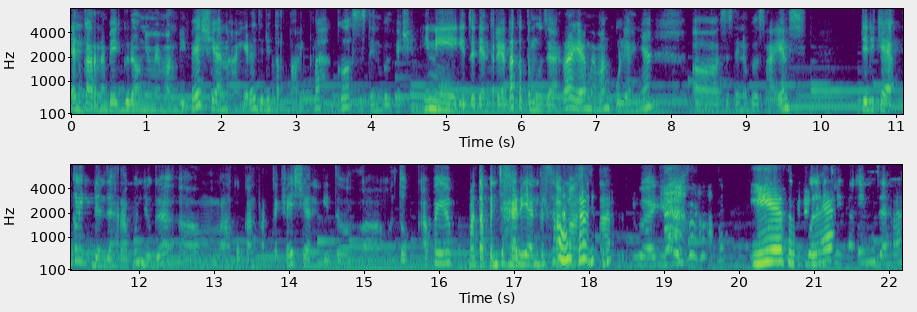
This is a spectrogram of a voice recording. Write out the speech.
Dan karena backgroundnya memang di fashion akhirnya jadi tertariklah ke sustainable fashion ini gitu. Dan ternyata ketemu Zahra ya memang kuliahnya uh, sustainable science. Jadi kayak klik dan Zahra pun juga um, melakukan praktek fashion gitu uh, untuk apa ya mata pencaharian bersama kita berdua gitu. Iya sebenarnya. Zahra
